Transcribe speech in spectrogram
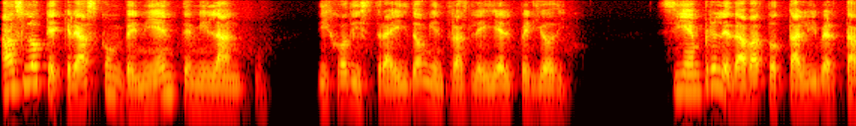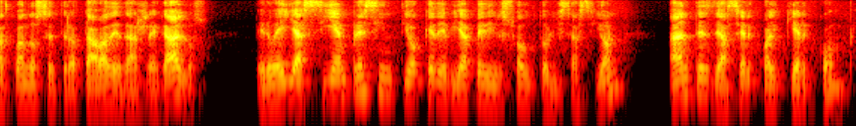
Haz lo que creas conveniente, Milancu, dijo distraído mientras leía el periódico. Siempre le daba total libertad cuando se trataba de dar regalos, pero ella siempre sintió que debía pedir su autorización antes de hacer cualquier compra.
